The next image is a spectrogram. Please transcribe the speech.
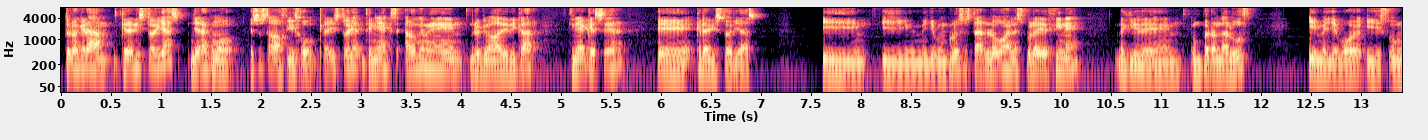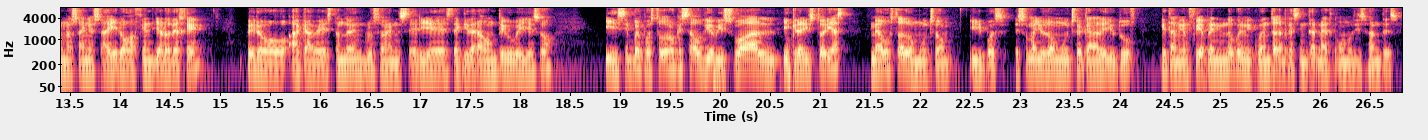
Todo lo que era crear historias, ya era como. Eso estaba fijo. Crear historias, tenía que algo que me, lo que me iba a dedicar, tenía que ser eh, crear historias. Y, y me llevó incluso a estar luego en la escuela de cine, de aquí de un perro andaluz, y me llevó, y estuve unos años ahí, luego al final ya lo dejé, pero acabé estando incluso en series de aquí de Aragón TV y eso, y siempre pues todo lo que es audiovisual y crear historias me ha gustado mucho, y pues eso me ayudó mucho el canal de YouTube, que también fui aprendiendo por mi cuenta gracias a internet, como hemos dicho antes.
